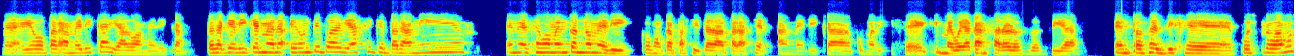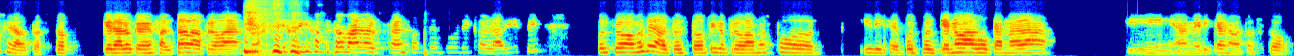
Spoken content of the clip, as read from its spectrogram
me la llevo para América y hago América. Pasa que vi que no era, era un tipo de viaje que para mí en ese momento no me vi como capacitada para hacer América, como dice, me voy a cansar a los dos días. Entonces dije, pues probamos el autostop, que era lo que me faltaba probar, ¿no? Yo había probado el transporte público en la bici, pues probamos el autostop y lo probamos por, y dije, pues ¿por qué no hago Canadá y American Autostop.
